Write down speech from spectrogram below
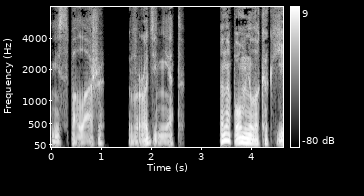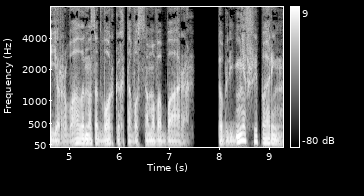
Не спала же. Вроде нет. Она помнила, как ее рвало на задворках того самого бара. Побледневший парень,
